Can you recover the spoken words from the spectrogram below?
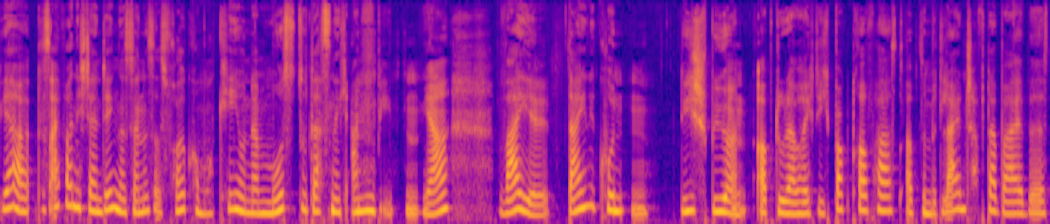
ja, das einfach nicht dein Ding ist, dann ist das vollkommen okay und dann musst du das nicht anbieten, ja, weil deine Kunden, die spüren, ob du da richtig Bock drauf hast, ob du mit Leidenschaft dabei bist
